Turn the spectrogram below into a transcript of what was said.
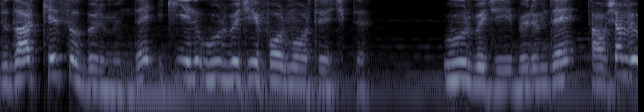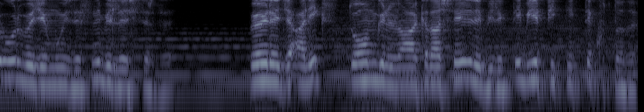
The Dark Castle bölümünde iki yeni Uğur Böceği formu ortaya çıktı. Uğur Böceği bölümde tavşan ve Uğur Böceği mucizesini birleştirdi. Böylece Alex doğum gününü arkadaşlarıyla birlikte bir piknikte kutladı.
